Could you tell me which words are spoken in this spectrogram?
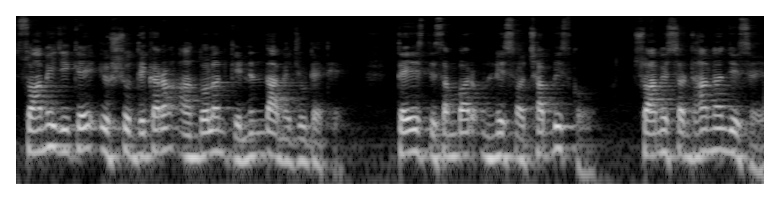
स्वामी जी के इस शुद्धिकरण आंदोलन की निंदा में जुटे थे। 23 दिसंबर 1926 को स्वामी श्रद्धानंद जी से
